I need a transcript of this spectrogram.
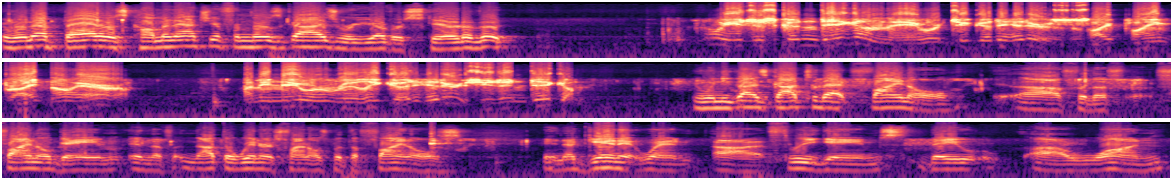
and when that ball was coming at you from those guys, were you ever scared of it? Well, you just couldn't dig them. They were too good hitters. It's like playing Brighton O'Hara. I mean, they were really good hitters. You didn't dig them. And when you guys got to that final uh, for the f- final game in the not the winners finals but the finals, and again it went uh, three games. They uh, won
